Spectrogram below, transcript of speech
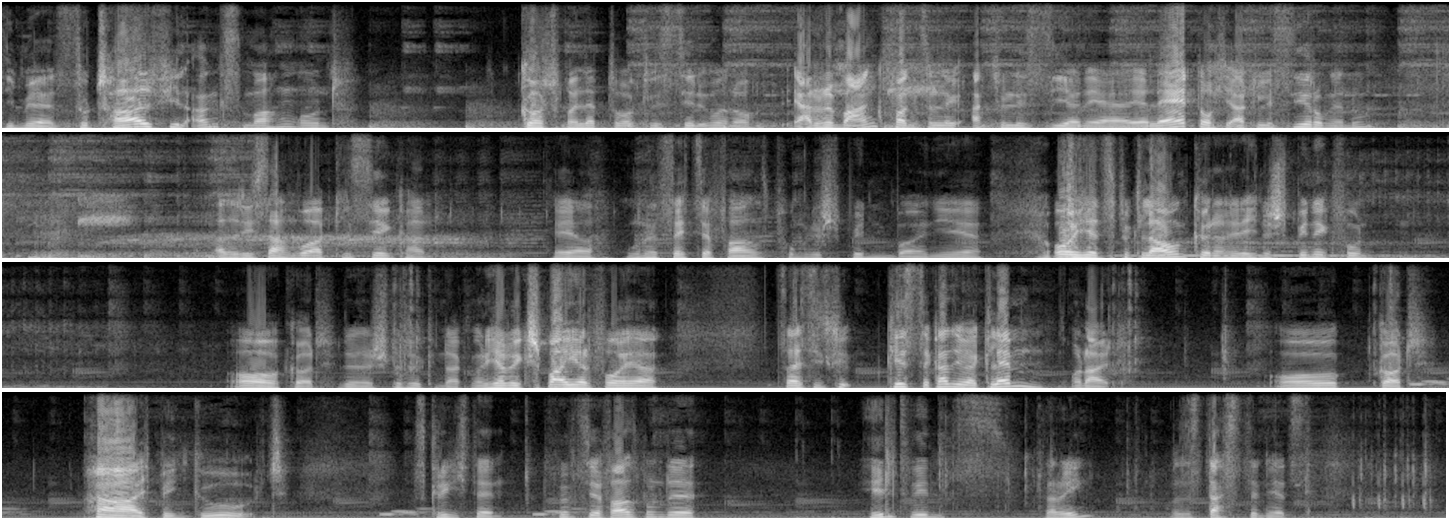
die mir jetzt total viel Angst machen und... Gott, mein Laptop aktualisiert immer noch. Er hat nicht mal angefangen zu aktualisieren. Er, er lädt doch die Aktualisierungen, ne? Also die Sachen, wo er aktualisieren kann. Ja, 160 Erfahrungspunkte, Spinnenbein, yeah. Oh, ich hätte es beklauen können, dann hätte ich eine Spinne gefunden. Oh Gott, wieder eine Schlüssel knacken. Und ich habe gespeichert vorher. Das heißt, die Kiste kann sich wieder klemmen. Oh nein. Oh Gott. Ha, ich bin gut. Was kriege ich denn? 50 Erfahrungspunkte. Hildwins Ring? Was ist das denn jetzt?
